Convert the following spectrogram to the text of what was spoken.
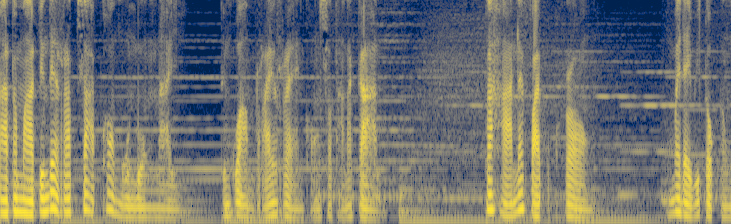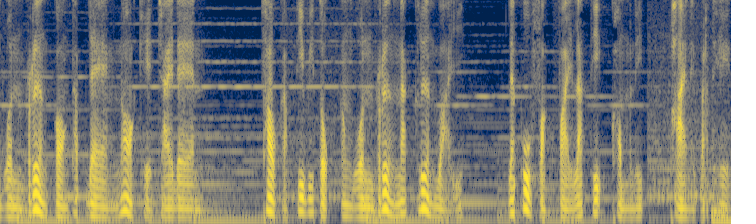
อาตมาจึงได้รับทราบข้อมูลวงใน ถึงความร้ายแรงของสถานการณ์ ทหารและฝ่ายปกครอง ไม่ได้วิตกกังวลเรื่องกองทัพแดงนอกเขตชายแดน เท่ากับที่วิตกกังวลเรื่องนักเคลื่อนไหว และผู้ฝักใฝ่ลัทธิคอมมิวนิสต์ภายในประเทศ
